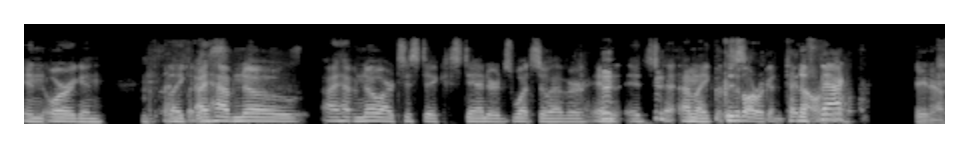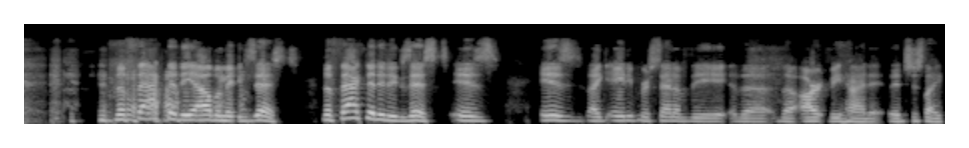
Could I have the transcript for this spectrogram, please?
in Oregon, like I have no, I have no artistic standards whatsoever. And it's, I'm like, because this- of Oregon. Take the that, fact, Hey now. the fact that the album exists, the fact that it exists is, is like 80% of the, the, the art behind it. It's just like,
